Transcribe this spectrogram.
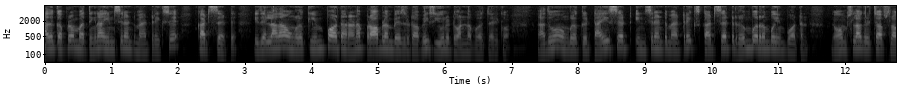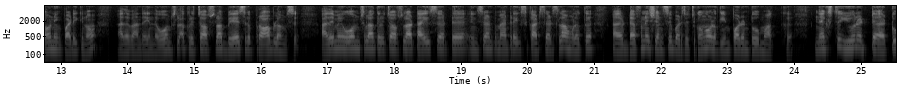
அதுக்கப்புறம் பார்த்தீங்கன்னா இன்சிடென்ட் மேட்ரிக்ஸு கட் செட் இதெல்லாம் தான் உங்களுக்கு இம்பார்ட்டண்டான ப்ராப்ளம் பேஸ்டு டாபிக்ஸ் யூனிட் ஒன்னை பொறுத்த வரைக்கும். அதுவும் உங்களுக்கு tie set incident matrix cut set ரொம்ப ரொம்ப இம்பார்ட்டன்ட் ஓம்ஸ்லா கிரிச்சாஃப்ஸ்லாவும் நீங்கள் படிக்கணும். அது அந்த இந்த ஓம்ஸ்லா கிரிச்சாஃப்ஸ்லா பேஸ்டு ப்ராப்ளம்ஸ் அதேமாதிரி ஓம்ஸ்லா கிரிச்சாஃப்ஸ்லா ties set incident matrix cut செட்ஸ்லாம் உங்களுக்கு டெஃபினேஷன்ஸு படித்து வச்சுக்கோங்க. உங்களுக்கு important two mark next unit two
